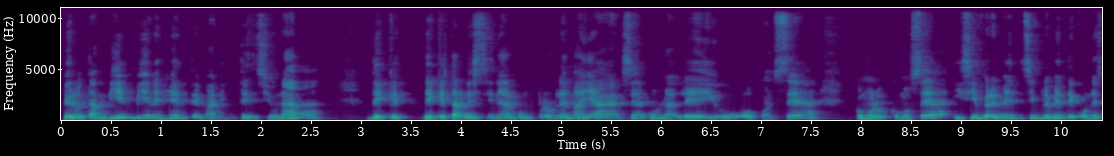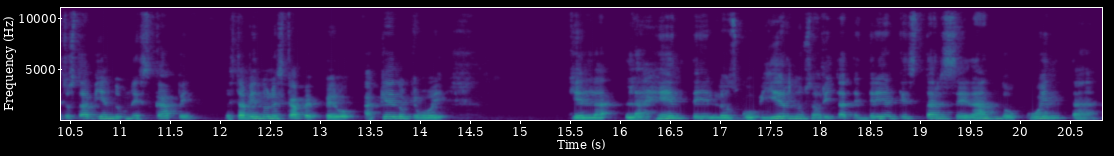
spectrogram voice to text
pero también viene gente malintencionada, de que, de que tal vez tiene algún problema ya, sea con la ley o, con sea, como, como sea, y siempre, simplemente con esto está viendo un escape, está viendo un escape, pero ¿a qué es lo que voy? Que la, la gente, los gobiernos ahorita tendrían que estarse dando cuenta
